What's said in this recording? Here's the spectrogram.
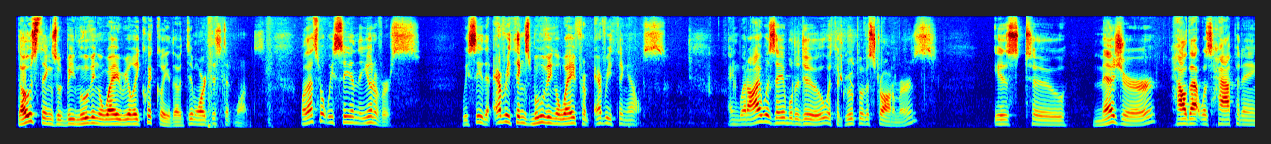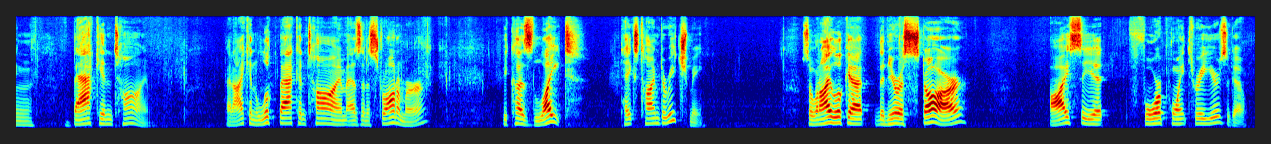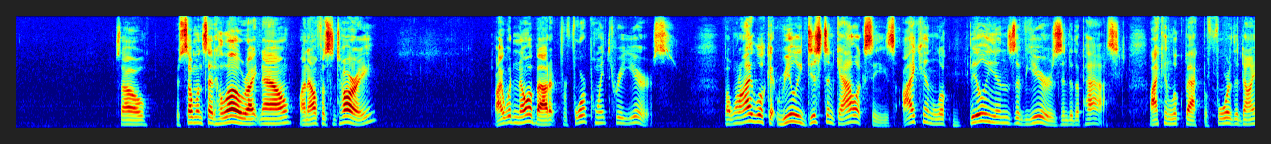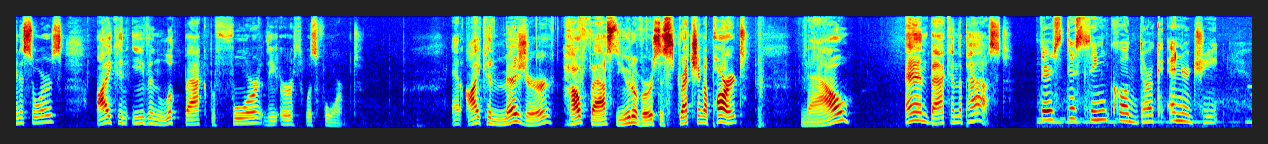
those things would be moving away really quickly, the more distant ones. Well, that's what we see in the universe. We see that everything's moving away from everything else. And what I was able to do with a group of astronomers is to measure how that was happening back in time. And I can look back in time as an astronomer because light takes time to reach me. So when I look at the nearest star, I see it 4.3 years ago. So if someone said hello right now on Alpha Centauri, I wouldn't know about it for 4.3 years. But when I look at really distant galaxies, I can look billions of years into the past. I can look back before the dinosaurs. I can even look back before the Earth was formed. And I can measure how fast the universe is stretching apart now and back in the past. There's this thing called dark energy,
